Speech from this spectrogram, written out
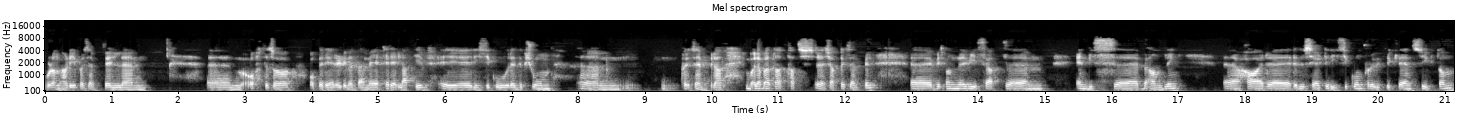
hvordan har de f.eks. Um, Um, ofte så opererer de med dette med relativ eh, risikoreduksjon. Um, for eksempel, La bare ta, ta et kjapt eksempel. Uh, hvis man viser at um, en viss uh, behandling uh, har redusert risikoen for å utvikle en sykdom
